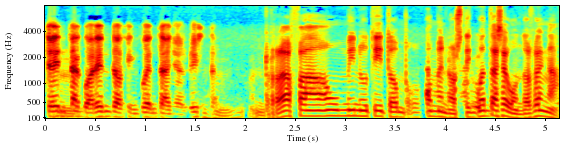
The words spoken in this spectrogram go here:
30, 40 mm. o 50 años vista. Mm. Rafa, un minutito, o menos, 50 segundos, venga.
